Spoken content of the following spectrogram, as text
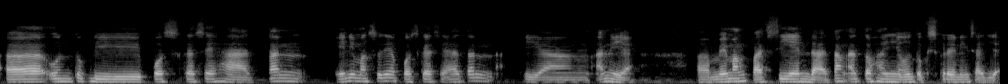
Uh, untuk di pos kesehatan, ini maksudnya pos kesehatan yang aneh ya, uh, memang pasien datang atau hanya untuk screening saja?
